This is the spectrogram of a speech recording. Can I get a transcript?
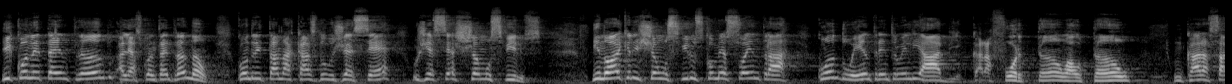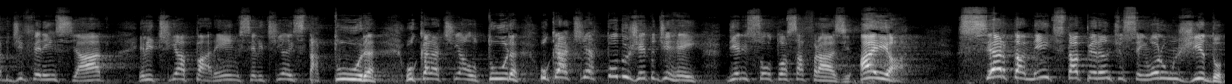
E quando ele está entrando, aliás, quando ele está entrando, não. Quando ele está na casa do Gessé, o Gessé chama os filhos. E na hora que ele chama os filhos, começou a entrar. Quando entra, entra o Eliabe, um cara fortão, altão, um cara, sabe, diferenciado. Ele tinha aparência, ele tinha estatura, o cara tinha altura, o cara tinha todo jeito de rei. E ele soltou essa frase: aí, ó, certamente está perante o Senhor ungido,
